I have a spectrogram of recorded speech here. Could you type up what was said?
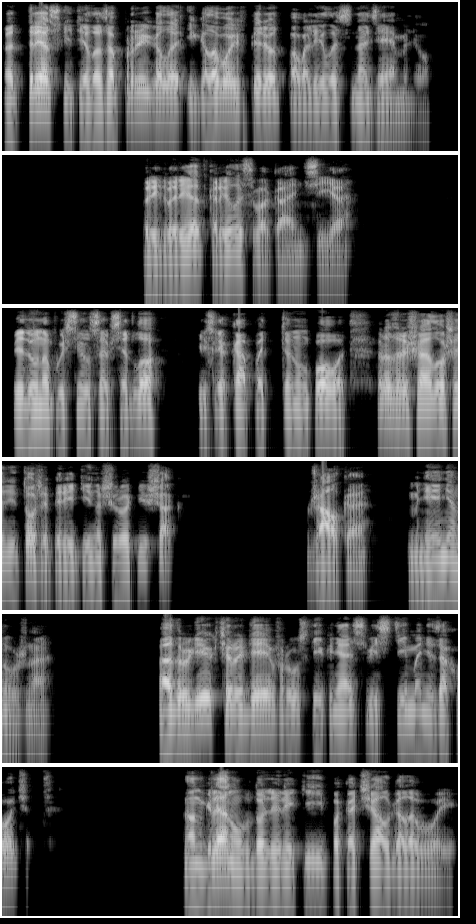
От тряски тело запрыгало и головой вперед повалилось на землю. При дворе открылась вакансия. Ведун опустился в седло и слегка подтянул повод, разрешая лошади тоже перейти на широкий шаг. Жалко, мне не нужно. А других чародеев русский князь вестимо не захочет. Он глянул вдоль реки и покачал головой.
